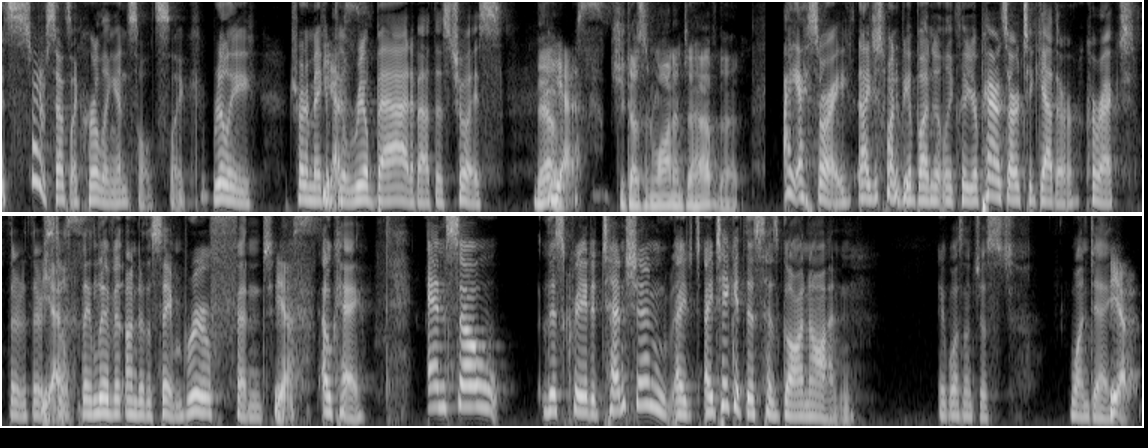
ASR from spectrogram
It sort of sounds like hurling insults. Like really trying to make him feel real bad about this choice. Yeah. Yes. She doesn't want him to have that. I, I sorry. I just want to be abundantly clear. Your parents are together, correct? They're they're Yes. still they live under the same roof and Yes. okay. And so this created tension. I I take it this has gone on. It wasn't just one day. Yep,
